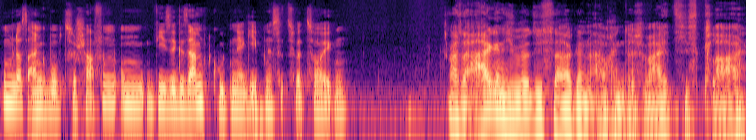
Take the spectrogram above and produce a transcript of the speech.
um das Angebot zu schaffen, um diese gesamtguten Ergebnisse zu erzeugen. Also eigentlich würde ich sagen, auch in der Schweiz ist klar,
